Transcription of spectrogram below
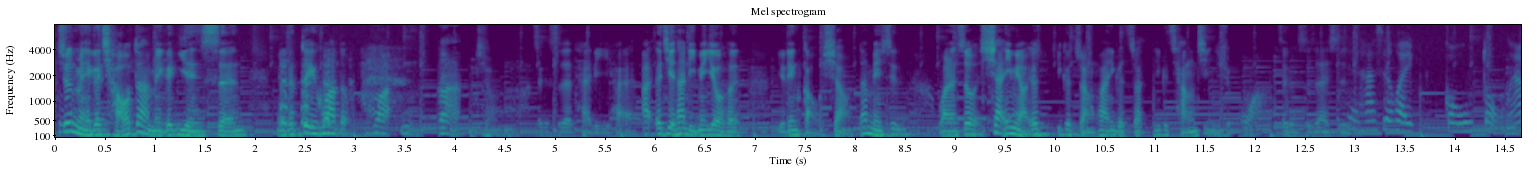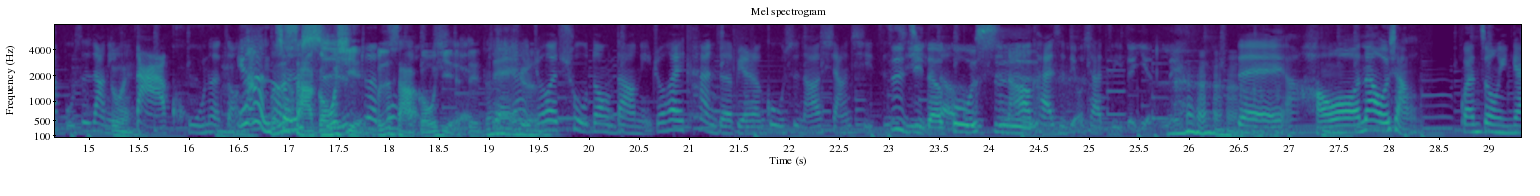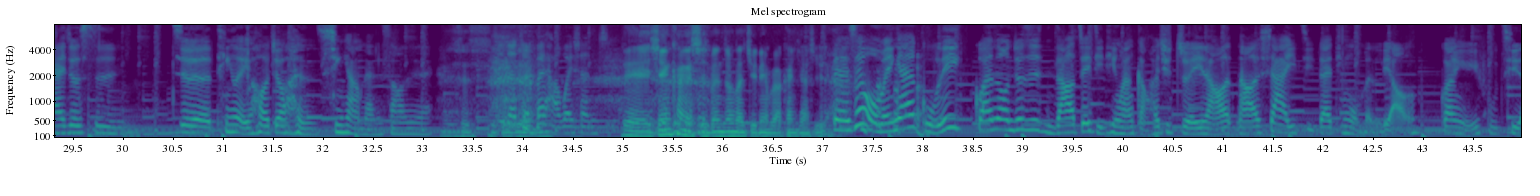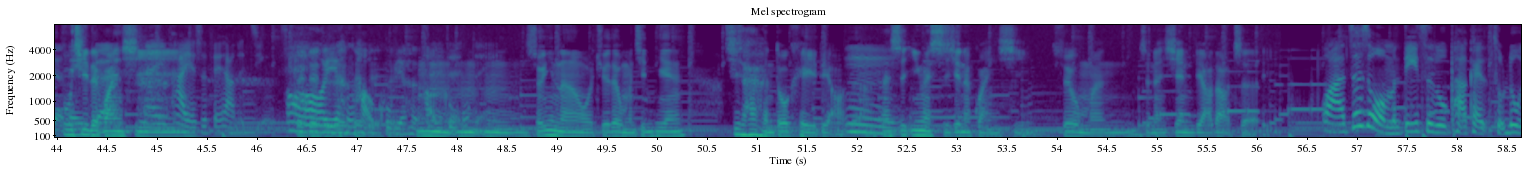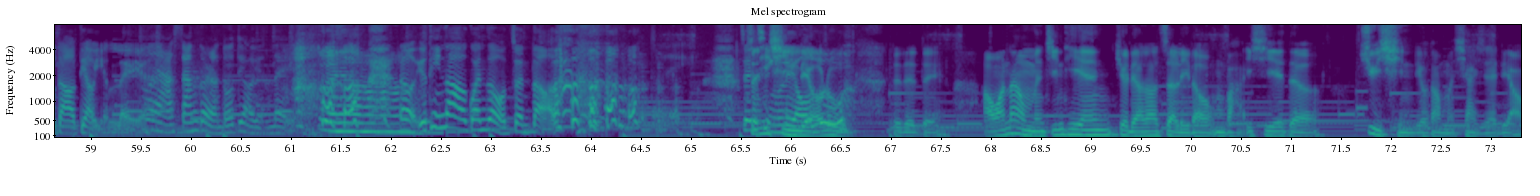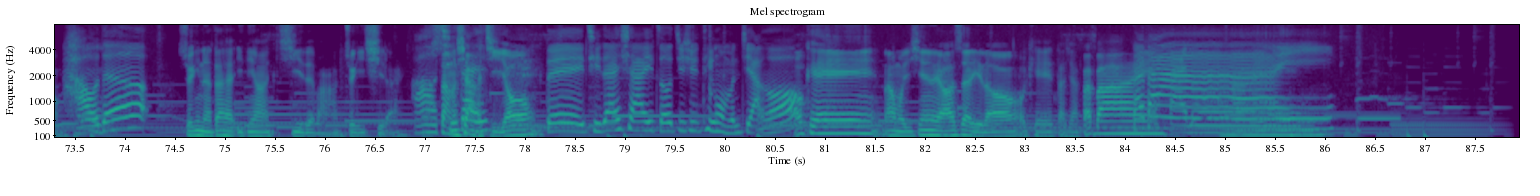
就是每个桥段、每个眼神、每个对话都哇，那就哇，这个实在太厉害了啊！而且它里面又很有点搞笑，但每次完了之后，下一秒又一个转换，一个转一个场景，就觉得哇，这个实在是而且它是会勾动，它不是让你大哭那种，因为它很不是真实。撒狗血，不是撒狗血，对，但是对，那你就会触动到你，就会看着别人故事，然后想起自自己的的故事，事然后开始流下自己的眼泪。对啊，好哦，那我想观众应该就是这个听了以后就很心痒难烧，对不对？是是是记得对准备好卫生纸。对，先看个十分钟再决定要不要看下去。对，所以我们应该鼓励观众，就是你知道这一集听完赶快去追，然后然后下一集再听我们聊关于夫妻的夫妻的关系。系，那一趴也是非常的精彩。哦也很好哭也很好嗯哭嗯嗯，所以呢，我觉得我们今天其实还很多可以聊的，嗯但是因为时间的关系，所以我们只能先聊到这里。哇，这是我们第一次录 podcast 录到掉眼泪对啊，三个人都掉眼泪。对啊，啊！有听到的观众有赚到了，对，真情流露。对对对，好啊，那我们今天就聊到这里了。我们把一些的剧情留到我们下一集再聊。好的，所以呢，大家一定要记得把它追起来，好上下集哦。对，期待下一周继续听我们讲哦。OK，那我们就先聊到这里喽。OK，大家拜拜，拜拜。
